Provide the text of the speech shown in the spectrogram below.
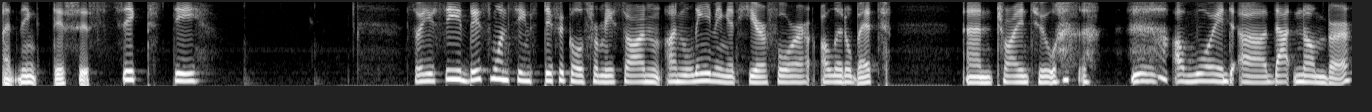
I think this is 60. So you see, this one seems difficult for me, so I'm I'm leaving it here for a little bit and trying to avoid uh, that number.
